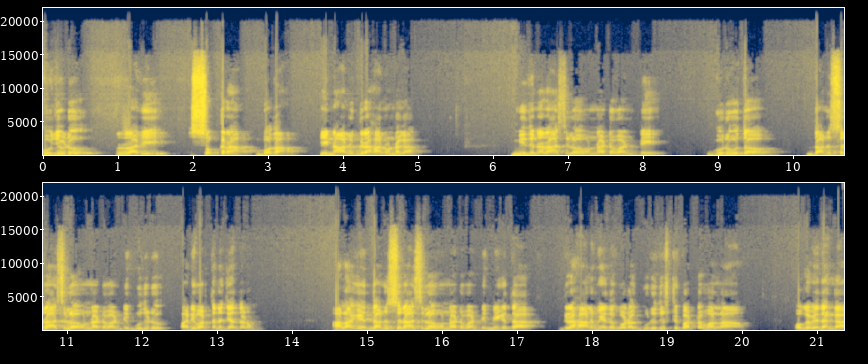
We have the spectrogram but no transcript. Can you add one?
కుజుడు రవి శుక్ర బుధ ఈ నాలుగు గ్రహాలు ఉండగా మిథున రాశిలో ఉన్నటువంటి గురువుతో ధనుసు రాశిలో ఉన్నటువంటి బుధుడు పరివర్తన చెందడం అలాగే ధనుసు రాశిలో ఉన్నటువంటి మిగతా గ్రహాల మీద కూడా గురుదృష్టి పట్టడం వల్ల ఒక విధంగా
